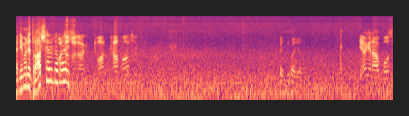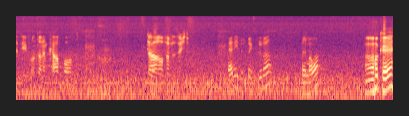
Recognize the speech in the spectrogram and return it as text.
Hat jemand eine Drahtschere dabei? Ich, Carport? Ich bin über hier. Ja genau, positiv, unter einem Carport. Darauf haben wir Sicht. Ernie, du springst drüber. Über die Mauer. Oh, okay.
